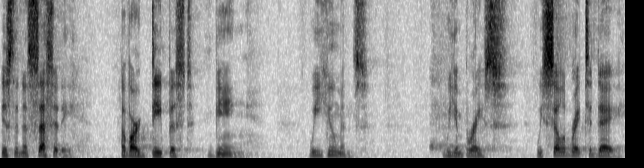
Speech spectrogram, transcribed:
is the necessity of our deepest being. We humans, we embrace, we celebrate today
